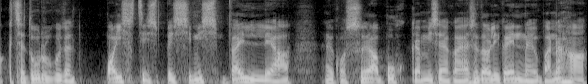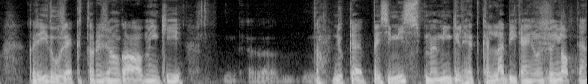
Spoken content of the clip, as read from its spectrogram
aktsiaturgudelt paistis pessimism välja eh, koos sõja puhkemisega ja seda oli ka enne juba näha. kas idusektoris on ka mingi noh, niisugune pessimism mingil hetkel läbi käinud või no, mitte?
